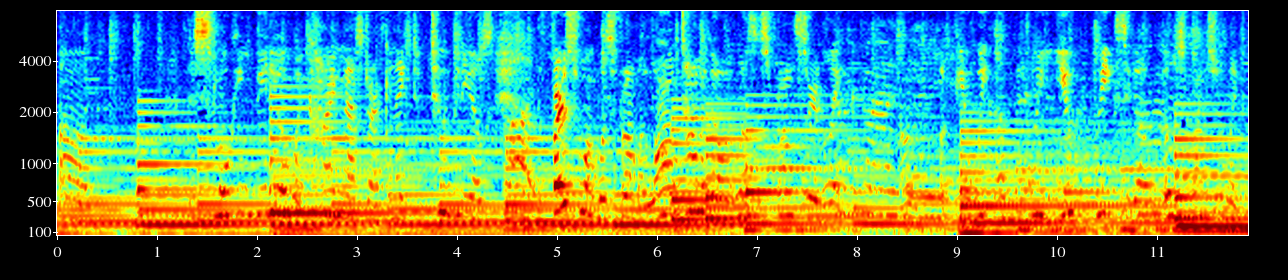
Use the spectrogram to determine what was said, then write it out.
um, the smoking video with kind master. I connected two videos. The first one was from a long time ago. It wasn't sponsored like um, a few weeks, weeks ago. It was sponsored like.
